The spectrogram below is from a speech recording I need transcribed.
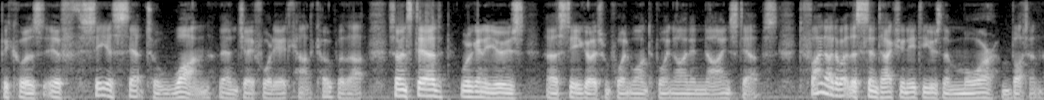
because if C is set to 1 then J48 can't cope with that. So instead we're going to use uh, C goes from point 0.1 to point 0.9 in 9 steps. To find out about this syntax you need to use the more button.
